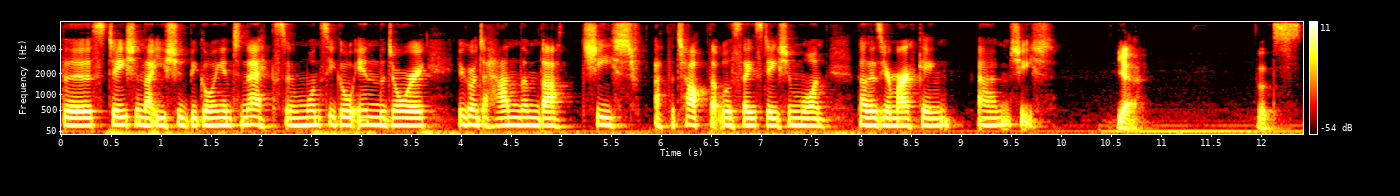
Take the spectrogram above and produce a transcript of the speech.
the station that you should be going into next and once you go in the door you're going to hand them that sheet at the top that will say station one. That is your marking um, sheet. Yeah. That's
